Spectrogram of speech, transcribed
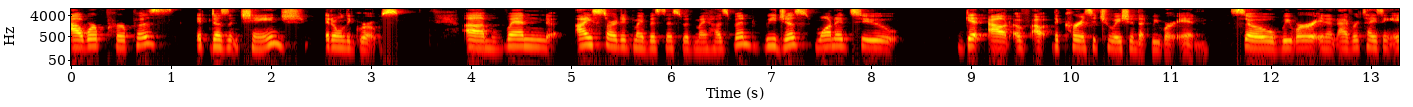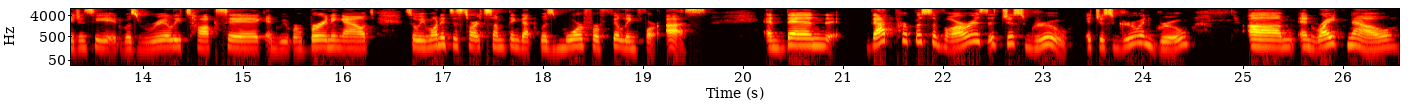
our purpose it doesn't change; it only grows. Um, when I started my business with my husband, we just wanted to get out of out the current situation that we were in. So we were in an advertising agency. It was really toxic and we were burning out. So we wanted to start something that was more fulfilling for us. And then that purpose of ours, it just grew. It just grew and grew. Um, and right now,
